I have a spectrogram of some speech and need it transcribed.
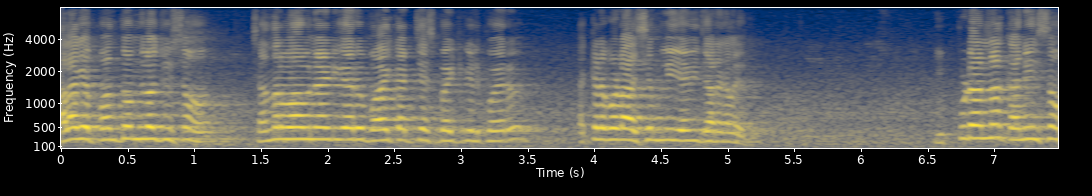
అలాగే పంతొమ్మిదిలో చూసాం చంద్రబాబు నాయుడు గారు బాయ్కాట్ చేసి బయటకు వెళ్ళిపోయారు. ఎక్కడ కూడా అసెంబ్లీ ఏమీ జరగలేదు. ఇప్పుడన్నా కనీసం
